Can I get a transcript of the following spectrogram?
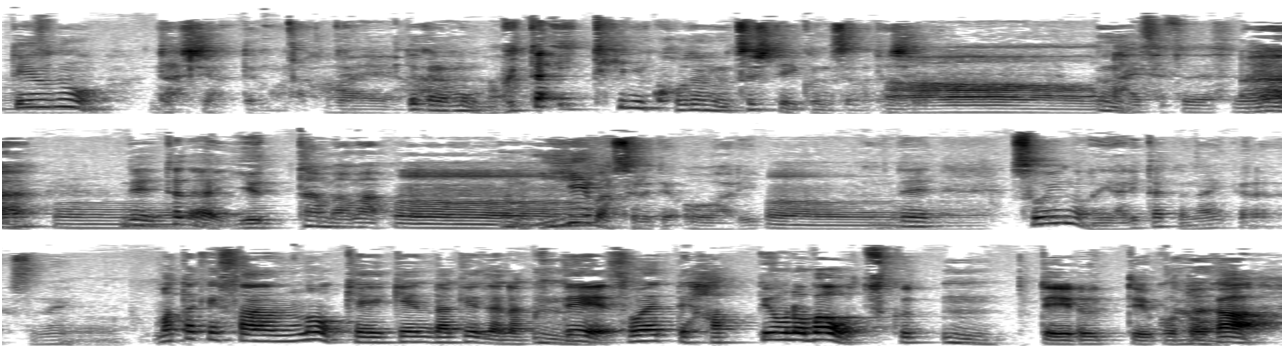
っていうのを出し合ってもらって、はいだからもう具体的に行動に移していくんですよ私。は、うん。大切ですね、はい。うん。でただ言ったまま、うん。言えばそれで終わり、うん。でそういうのはやりたくないからですね。又竹さんの経験だけじゃなくて、そうやって発表の場を作っうんているっていうことが、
